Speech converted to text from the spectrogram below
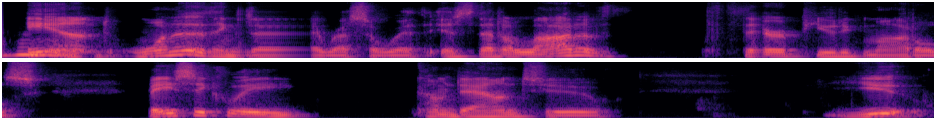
Mhm. And one of the things I wrestle with is that a lot of therapeutic models basically come down to you,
